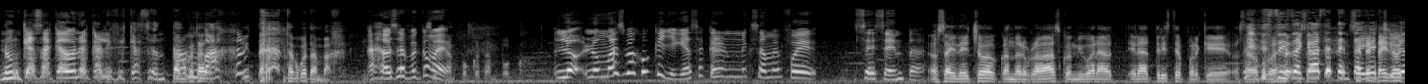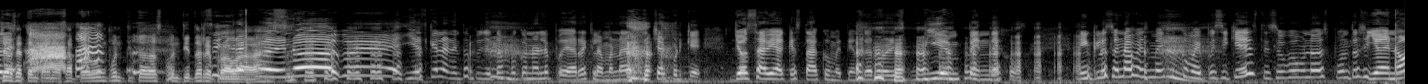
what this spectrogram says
nunca he sacado una calificación tan Tampoco tan- baja. tampoco tan baja. Ajá, o sea, fue como Sí, de, tampoco, tampoco. lo, lo más bajo que llegué a sacar en un examen fue 60. O sea, y de hecho, cuando reprobabas conmigo era, era triste porque, o sea, Sí, o sea, sacaba 78, 78, yo de- 79, o sea, por un puntito, dos puntitos Sí, yo era como reprobabas. de, no, güey. Y es que la neta, pues yo tampoco no le podía reclamar nada al teacher porque yo sabía que estaba cometiendo errores bien pendejos. Incluso una vez me dijo como, pues si quieres te subo unos puntos y yo de, no,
